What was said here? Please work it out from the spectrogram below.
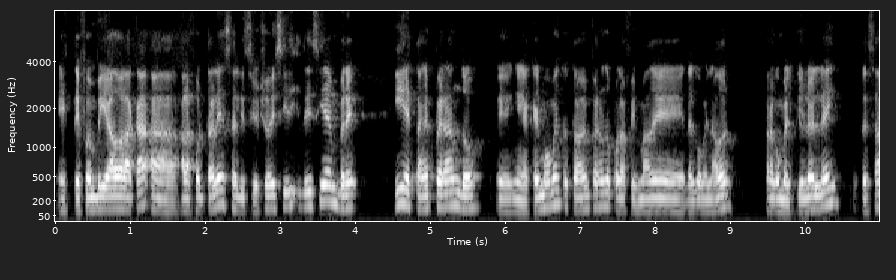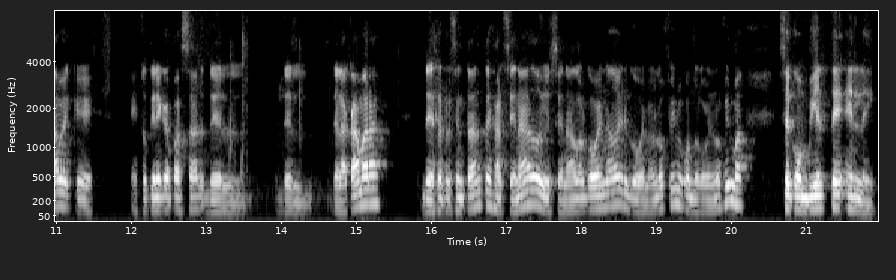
Este, fue enviado a la, a, la fortaleza el 18 de diciembre y están esperando en aquel momento estaba esperando por la firma del gobernador para convertirlo en ley. Usted sabe que esto tiene que pasar del, de la Cámara de Representantes al Senado y el Senado al gobernador y el gobernador lo firma. Cuando el gobernador lo firma, se convierte en ley.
